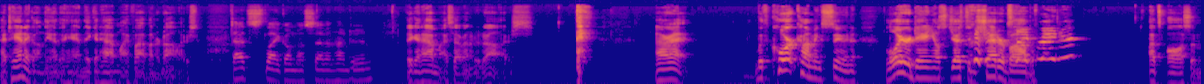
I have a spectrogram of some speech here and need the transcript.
Titanic, on the other hand, they can have my five hundred dollars. That's like almost seven hundred. They can have my seven hundred dollars. All right. With court coming soon, lawyer Daniel suggested Cheddar Bob. Typewriter. That's awesome.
